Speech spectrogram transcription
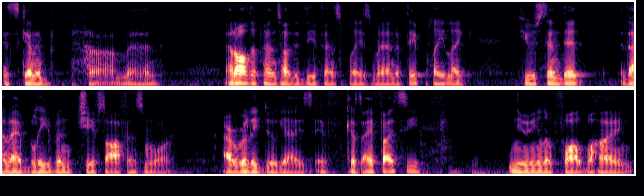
it's gonna, oh man, it all depends how the defense plays, man. If they play like Houston did, then I believe in Chiefs offense more. I really do, guys. If because if I see New England fall behind,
